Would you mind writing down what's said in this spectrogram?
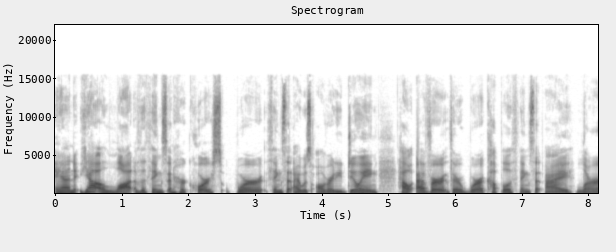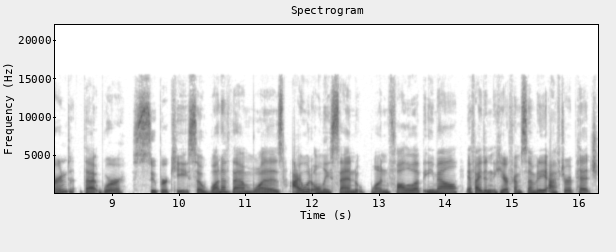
And yeah, a lot of the things in her course were things that I was already doing. However, there were a couple of things that I learned that were super key. So, one of them was I would only send one follow up email if I didn't hear from somebody after a pitch.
